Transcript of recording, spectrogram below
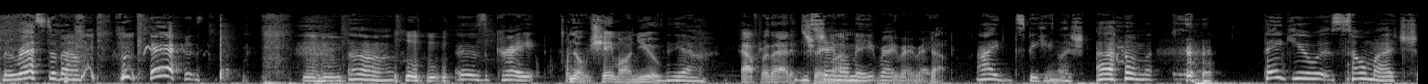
The rest of them, who cares? Oh, it was great. No, shame on you. Yeah, After that, it's shame, shame, on me. Right, right, right. Yeah. I speak English. Um, thank you so much,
